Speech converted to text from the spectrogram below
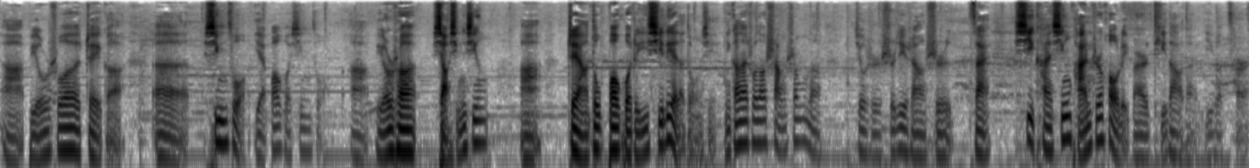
啊，比如说这个呃星座也包括星座啊，比如说小行星啊，这样都包括这一系列的东西。你刚才说到上升呢，就是实际上是在细看星盘之后里边儿提到的一个词儿，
